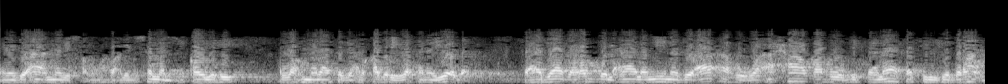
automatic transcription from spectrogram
يعني دعاء النبي صلى الله عليه وسلم في قوله اللهم لا تجعل قبري وثنا يعبد. فأجاب رب العالمين دعاءه وأحاطه بثلاثة الجدران.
